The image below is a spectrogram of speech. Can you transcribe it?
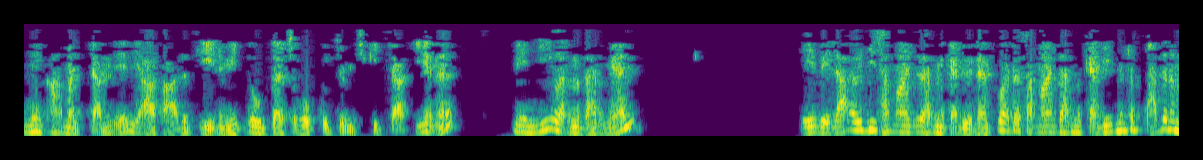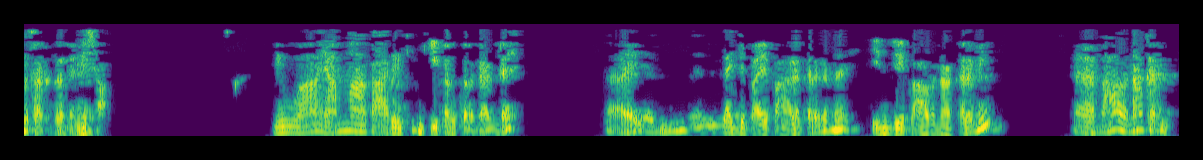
මේ කාමච්ඡන්දේ ව්‍යාපාද තීන මිද්ද උද්දච්ච කුච්ච විචිකිච්ඡා කියන මේ නීවරණ ධර්මයන් ඒ වෙලාවේදී සමාජ ධර්ම කැඩුවේ නැතුවට සමාජ ධර්ම කැඩීමට පදනම සකසන නිසා මෙවුවා යම් ආකාරයකින් කීකරු කරගන්න ලැජ්ජ බය පහල කරගෙන ඉන්ද්‍රිය භාවනා කරමින් භාවනා කරනවා.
